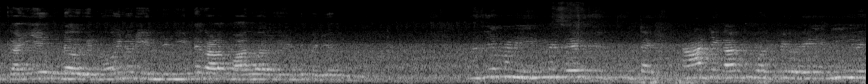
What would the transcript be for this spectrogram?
இக்கனியை உண்டவர்கள் நோய் நொடி என்று நீண்ட காலம் வாழ்வார்கள் என்று பெரியவர் கூறினார். என்ன சேர்த்து நாட்டை காக்கும் பொறுப்பை உடைய நீ இதை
